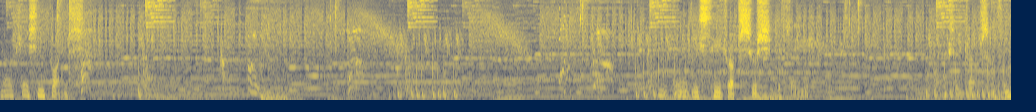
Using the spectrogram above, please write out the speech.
No in point. Least they drop sushi if they actually drop something.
